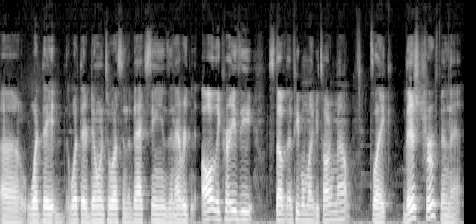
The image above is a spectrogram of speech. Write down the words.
uh, what they what they're doing to us and the vaccines and every all the crazy stuff that people might be talking about. It's like there's truth in that.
